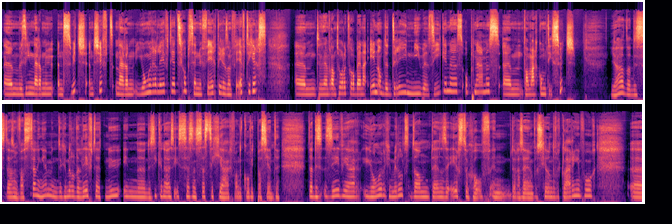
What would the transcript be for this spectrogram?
Um, we zien daar nu een switch, een shift naar een jongere leeftijdsgroep. Zijn nu 40ers en 50ers. Um, ze zijn verantwoordelijk voor bijna één op de drie nieuwe ziekenhuisopnames. van waar komt die switch? Ja, dat is, dat is een vaststelling. Hè. De gemiddelde leeftijd nu in uh, de ziekenhuizen is 66 jaar van de COVID-patiënten. Dat is zeven jaar jonger gemiddeld dan tijdens de eerste golf. En daar zijn verschillende verklaringen voor. Uh,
